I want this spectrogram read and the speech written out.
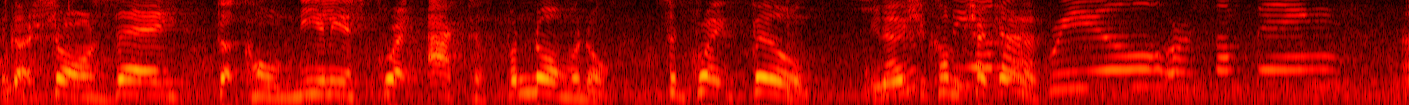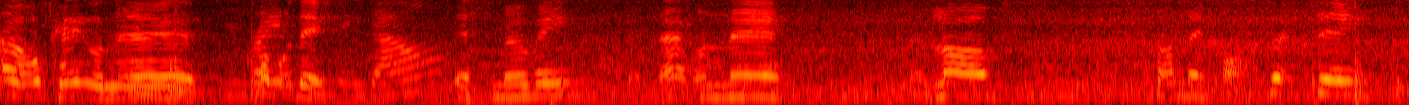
I got Charze, got Cornelius, great actor, phenomenal. It's a great film. You know, you should come be check it on a out. Real or something? Oh, okay. On there. you How write about this? down? This movie, that one there. Pizza Loves, Sunday 5:30.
